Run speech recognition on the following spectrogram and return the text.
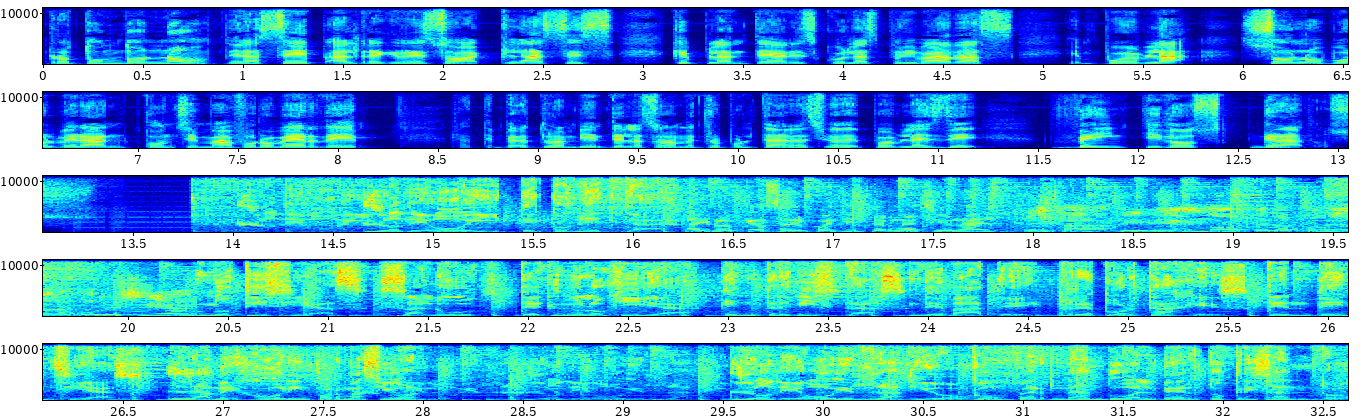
Rotundo no de la SEP al regreso a clases que plantean escuelas privadas. En Puebla solo volverán con semáforo verde. La temperatura ambiente en la zona metropolitana de la ciudad de Puebla es de 22 grados. Lo de hoy te conecta. Hay bloqueos en el puente internacional. Está pidiendo el apoyo de la policía. Noticias, salud, tecnología, entrevistas, debate, reportajes, tendencias, la mejor información. Lo de hoy radio, con Fernando Alberto Crisanto.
